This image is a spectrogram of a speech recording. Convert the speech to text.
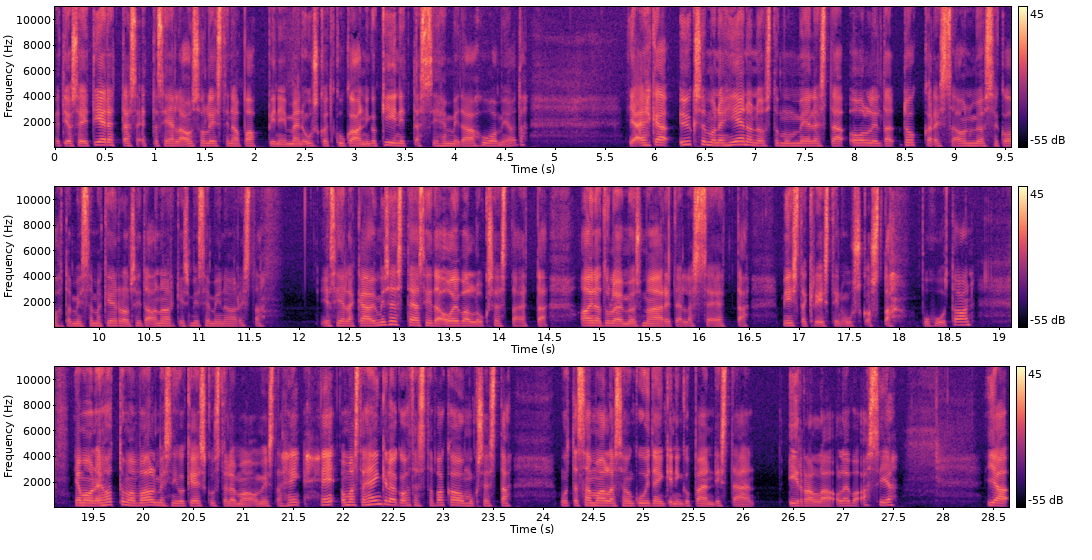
Että jos ei tiedettäisi, että siellä on solistina pappi, niin mä en usko, että kukaan niin kiinnittäisi siihen mitään huomiota. Ja ehkä yksi semmoinen hieno nosto mun mielestä Ollilta Dokkarissa on myös se kohta, missä mä kerron siitä anarkismiseminaarista ja siellä käymisestä ja siitä oivalluksesta, että aina tulee myös määritellä se, että mistä kristin uskosta puhutaan. Ja mä oon ehdottoman valmis niin keskustelemaan omista he, he, omasta henkilökohtaisesta vakaumuksesta, mutta samalla se on kuitenkin niin bändistään irrallaan oleva asia. Ja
